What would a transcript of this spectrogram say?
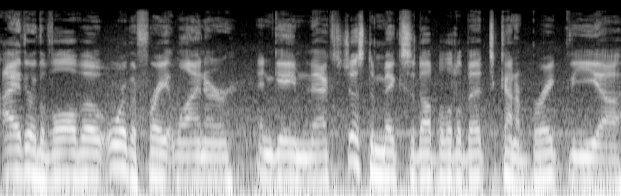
either the Volvo or the Freightliner in game next, just to mix it up a little bit to kind of break the uh,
